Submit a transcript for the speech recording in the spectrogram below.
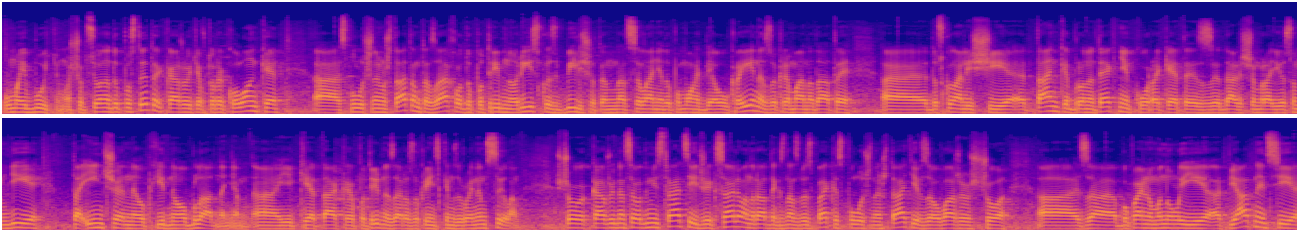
у майбутньому. Щоб цього не допустити, кажуть автори колонки Сполученим Штатам та Заходу потрібно різко збільшити надсилання допомоги для України, зокрема надати досконаліші танки, бронетехніку, ракети з дальшим радіусом дії та інше необхідне обладнання, яке так потрібне зараз українським збройним силам. Що кажуть на це в адміністрації, Джейк Саліван, радник з нацбезпеки Сполучених Штатів, зауважив, що за буквально минулої п'ятниці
